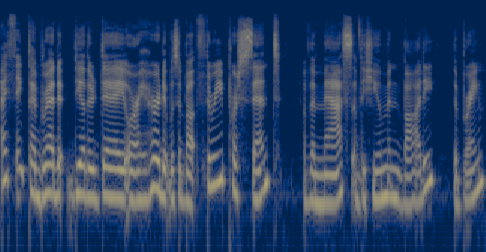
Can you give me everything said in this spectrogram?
I think I read it the other day or I heard it was about 3% of the mass of the human body, the brain,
